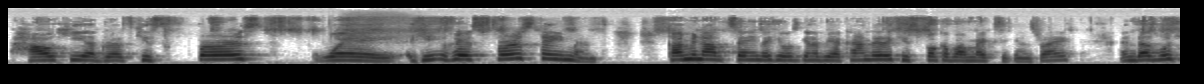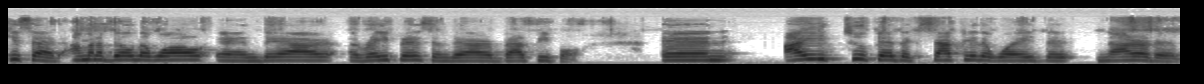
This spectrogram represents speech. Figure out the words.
how he addressed his first way, he, his first statement coming out saying that he was going to be a candidate, he spoke about Mexicans, right? And that's what he said. I'm going to build a wall, and they are rapists and they are bad people. And I took it exactly the way the narrative,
